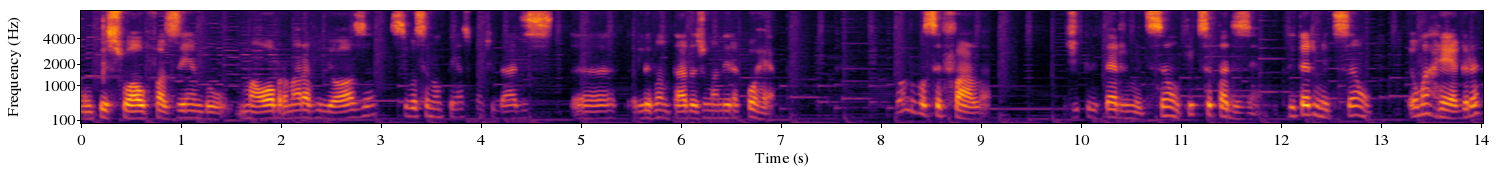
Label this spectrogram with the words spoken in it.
um pessoal fazendo uma obra maravilhosa, se você não tem as quantidades é, levantadas de maneira correta. Quando você fala de critério de medição, o que, que você está dizendo? critério de medição é uma regra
